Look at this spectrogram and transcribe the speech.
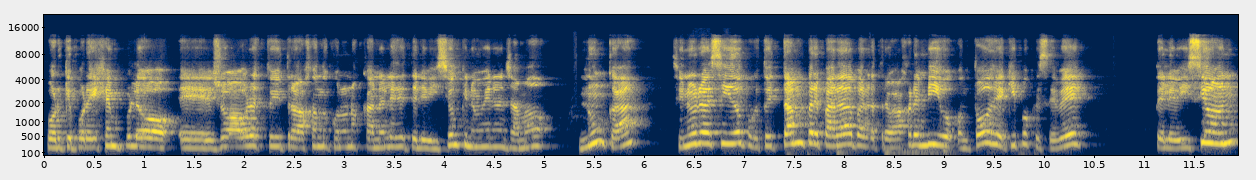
Porque, por ejemplo, eh, yo ahora estoy trabajando con unos canales de televisión que no me hubieran llamado nunca si no hubiera sido porque estoy tan preparada para trabajar en vivo con todos los equipos que se ve televisión,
